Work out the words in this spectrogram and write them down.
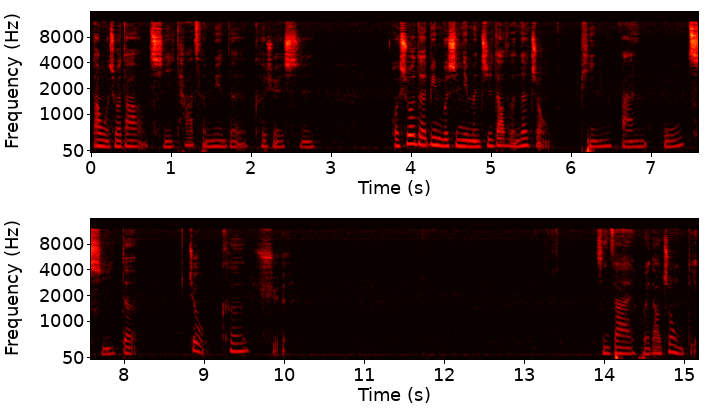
当我说到其他层面的科学时，我说的并不是你们知道的那种平凡无奇的旧科学。现在回到重点，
